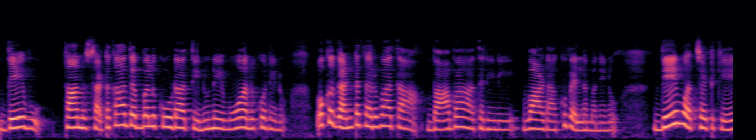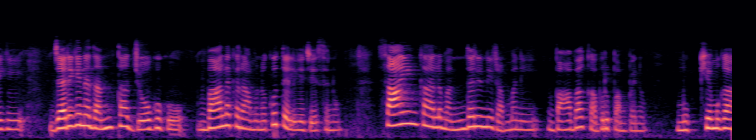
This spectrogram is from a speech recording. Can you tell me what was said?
దేవు తాను సటకా దెబ్బలు కూడా తినునేమో అనుకొనెను. ఒక గంట తరువాత బాబా అతనిని వాడాకు వెళ్ళమనెను. దేవు అచ్చటికేగి జరిగినదంతా జోగుకు బాలకరామునకు తెలియజేసెను. సాయంకాలం అందరిని రమ్మని బాబా కబురు పంపెను. ముఖ్యముగా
